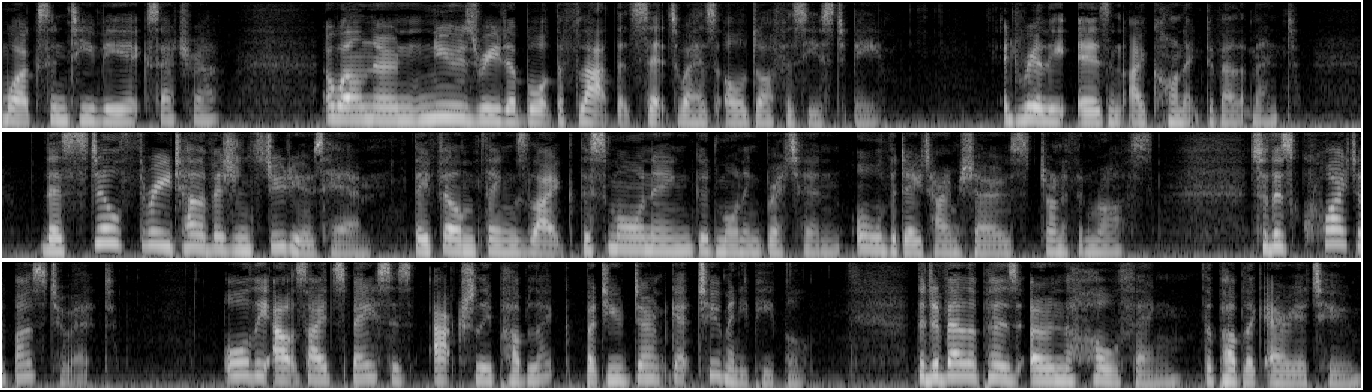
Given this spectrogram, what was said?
works in TV, etc. A well known newsreader bought the flat that sits where his old office used to be. It really is an iconic development. There's still three television studios here. They film things like This Morning, Good Morning Britain, all the daytime shows, Jonathan Ross. So there's quite a buzz to it. All the outside space is actually public, but you don't get too many people. The developers own the whole thing, the public area too,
